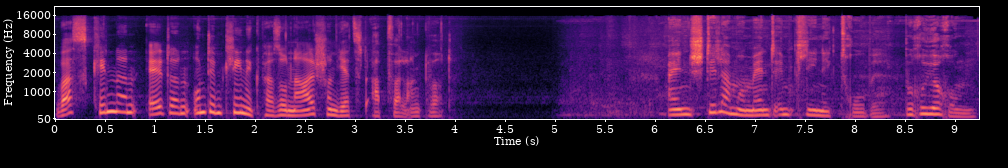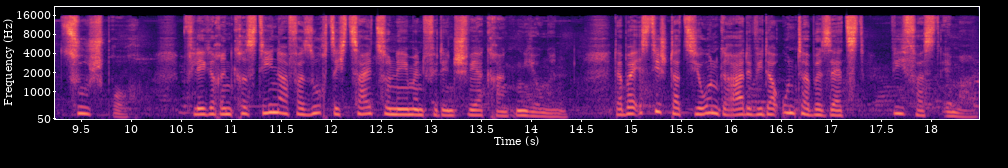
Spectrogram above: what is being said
was Kindern, Eltern und dem Klinikpersonal schon jetzt abverlangt wird. Ein stiller Moment im Kliniktrubel. Berührung, Zuspruch. Pflegerin Christina versucht sich Zeit zu nehmen für den schwerkranken Jungen. Dabei ist die Station gerade wieder unterbesetzt wie fast immer.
